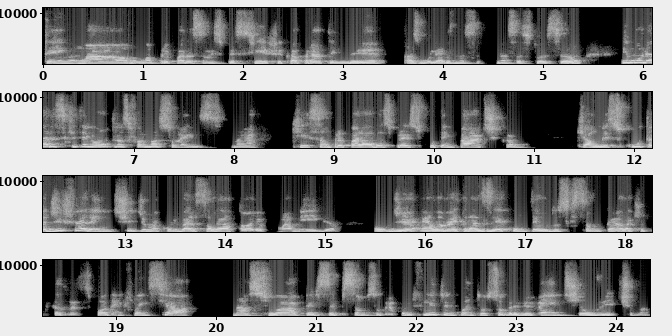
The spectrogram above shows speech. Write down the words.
têm uma, uma preparação específica para atender as mulheres nessa, nessa situação, e mulheres que têm outras formações, né, que são preparadas para escuta empática, que é uma escuta diferente de uma conversa aleatória com uma amiga, onde ela vai trazer conteúdos que são dela, que muitas vezes podem influenciar na sua percepção sobre o conflito enquanto sobrevivente ou vítima.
